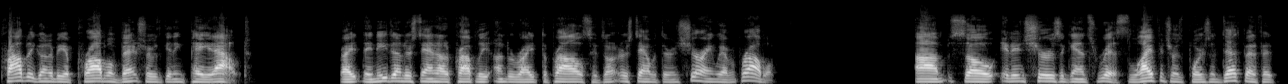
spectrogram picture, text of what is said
probably going to be a problem eventually with getting paid out. Right? They need to understand how to properly underwrite the policy. If they don't understand what they're insuring, we have a problem. Um, so it insures against risk. Life insurance portion, the death benefit,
